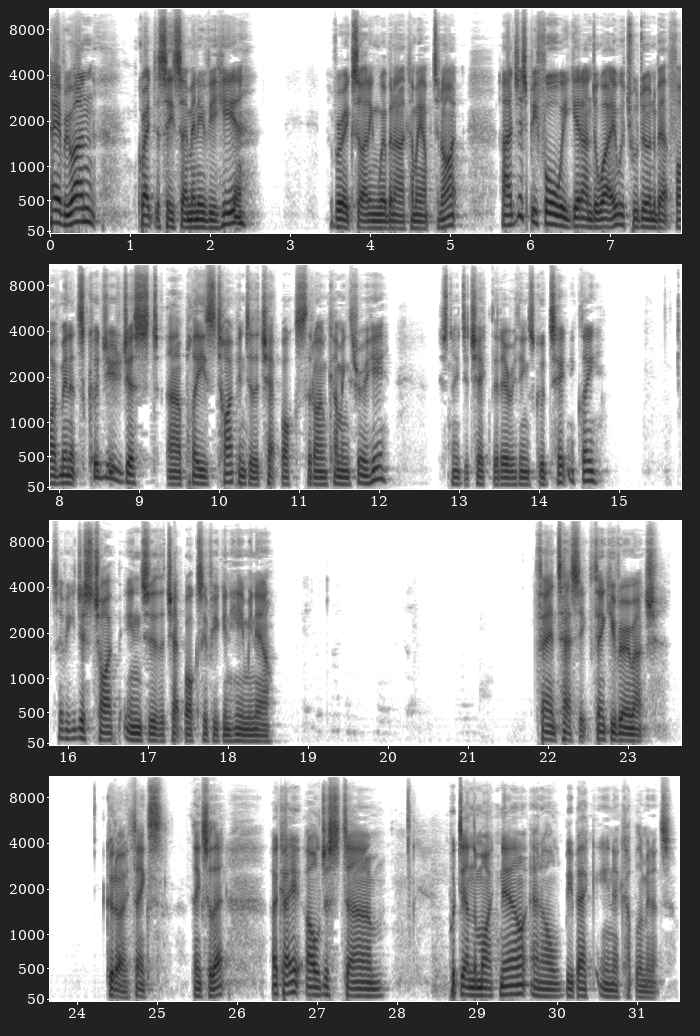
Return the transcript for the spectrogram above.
Hey everyone, great to see so many of you here. A very exciting webinar coming up tonight. Uh, just before we get underway, which we'll do in about five minutes, could you just uh, please type into the chat box that I'm coming through here? Just need to check that everything's good technically. So if you could just type into the chat box if you can hear me now. Fantastic. Thank you very much. Goodo. Thanks. Thanks for that. Okay, I'll just um, put down the mic now and I'll be back in a couple of minutes.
